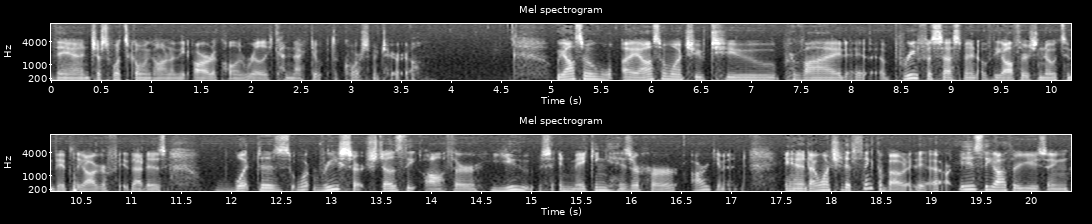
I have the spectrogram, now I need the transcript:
than just what's going on in the article and really connect it with the course material. We also, I also want you to provide a, a, brief assessment of the author's notes and bibliography. That is, what does what research does the author use in making his or her argument? And I want you to think about it. Uh, the author using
